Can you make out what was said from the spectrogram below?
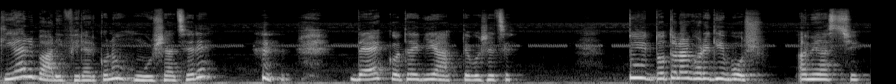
কি আর বাড়ি ফেরার কোনো হুঁশ আছে রে? দেখ কোথায় গিয়ে আঁকতে বসেছে। তুই দোতলার ঘরে গিয়ে বস আমি আসছি।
